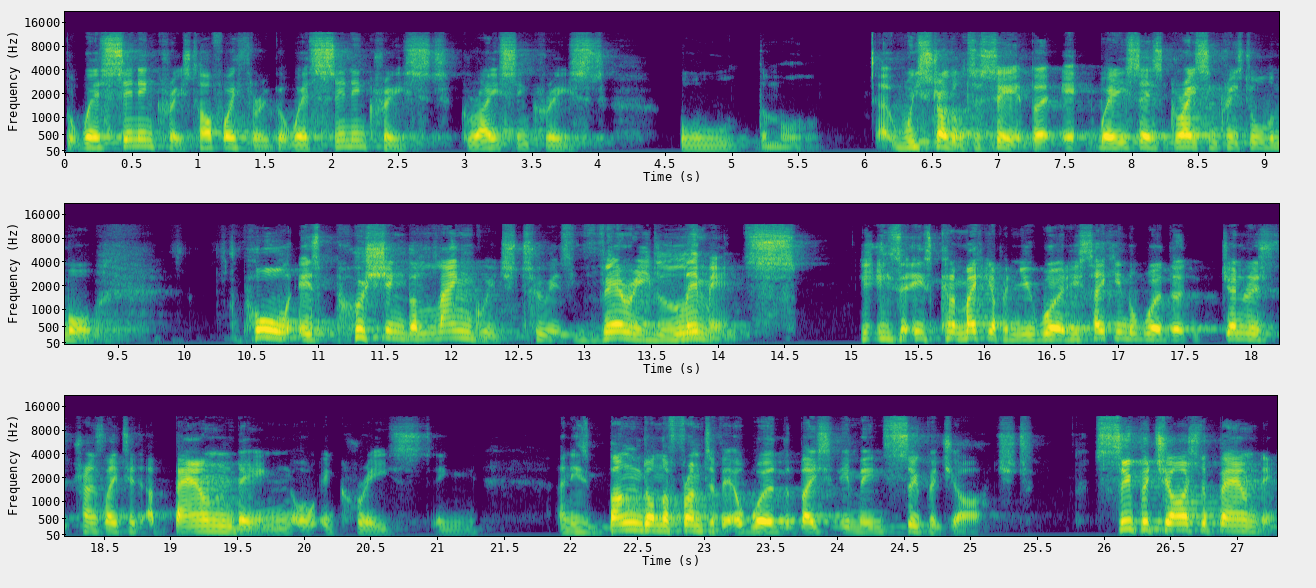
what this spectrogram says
But where sin increased, halfway through, but where sin increased, grace increased all the more. Uh, we struggle to see it, but it, where he says grace increased all the more, Paul is pushing the language to its very limits. He's, he's, kind of making up a new word. He's taking the word that generally is translated abounding or increasing and he's bunged on the front of it a word that basically means supercharged. Supercharged abounding,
